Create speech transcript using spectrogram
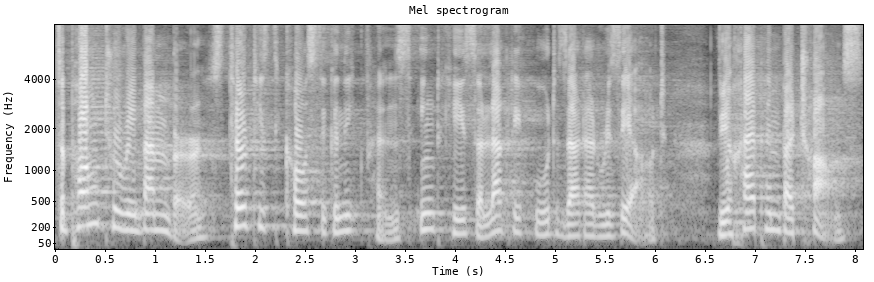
The point to remember statistical significance indicates the likelihood that a result will happen by chance,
